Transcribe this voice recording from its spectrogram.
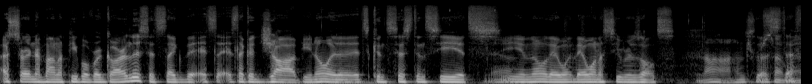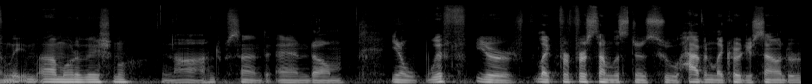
a certain amount of people regardless it's like the, it's it's like a job you know? It- it's consistency it's Yeah. you know they want they want to see results. Nah, hundred so that's definitely uh, motivational. Nah, hundred percent. And um, you know, with your like for first time listeners who haven't like heard your sound or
